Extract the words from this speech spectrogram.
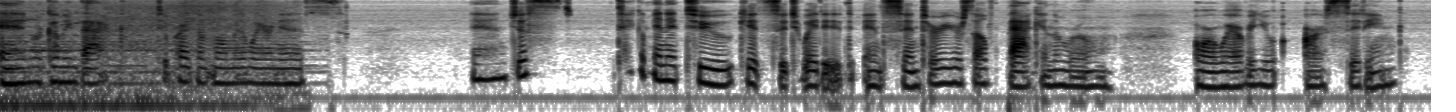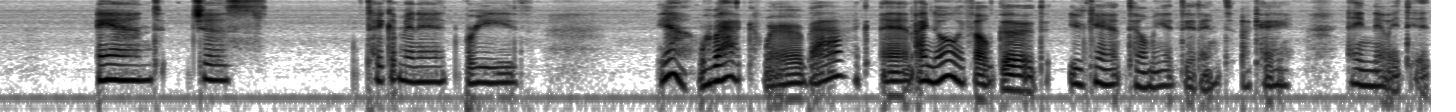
And we're coming back to present moment awareness. And just take a minute to get situated and center yourself back in the room or wherever you are sitting. And just take a minute, breathe. Yeah, we're back. We're back. And I know it felt good. You can't tell me it didn't, okay? I know it did.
